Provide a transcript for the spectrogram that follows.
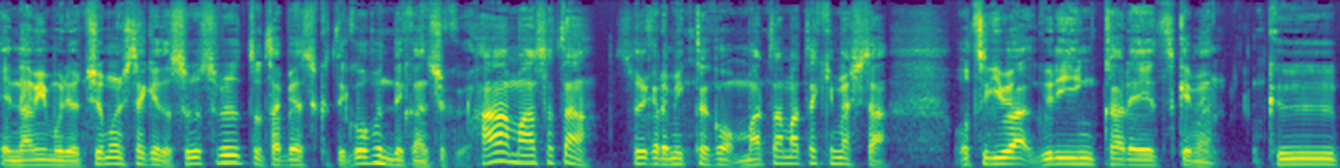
え並盛りを注文したけど、スルスルっと食べやすくて5分で完食。はあ、まあ、さたん。それから3日後、またまた来ました。お次はグリーンカレーつけ麺。クー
